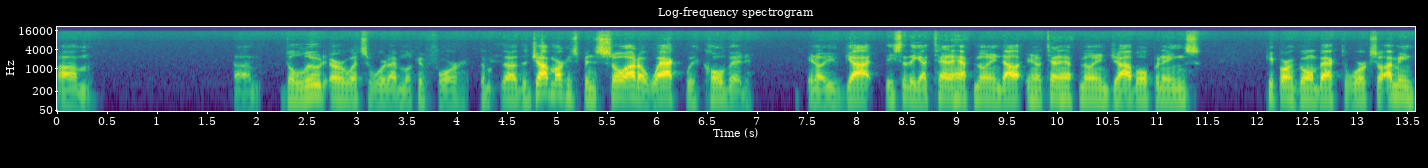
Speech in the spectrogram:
um um dilute or what's the word i'm looking for the, the, the job market's been so out of whack with covid you know you've got they said they got 10 and a half million dollar you know 10 and a half million job openings people aren't going back to work so i mean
